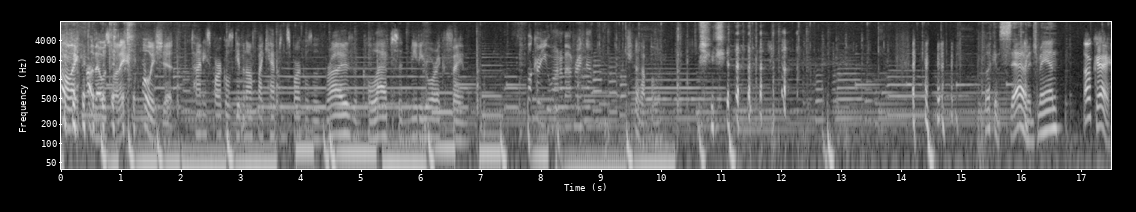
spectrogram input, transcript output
Oh my god, that was funny. Holy shit. Tiny sparkles given off by Captain Sparkles of rise and collapse and meteoric fame. What the fuck are you on about right now? Shut up, boy. Fucking savage, man. Okay.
